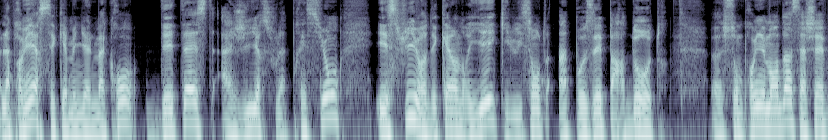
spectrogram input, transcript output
La première, c'est qu'Emmanuel Macron déteste agir sous la pression et suivre des calendriers qui lui sont imposés par d'autres. Euh, son premier mandat s'achève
